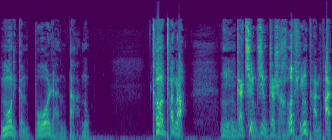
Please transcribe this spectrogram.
莫里根勃然大怒：“科特纳，你应该庆幸这是和平谈判，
